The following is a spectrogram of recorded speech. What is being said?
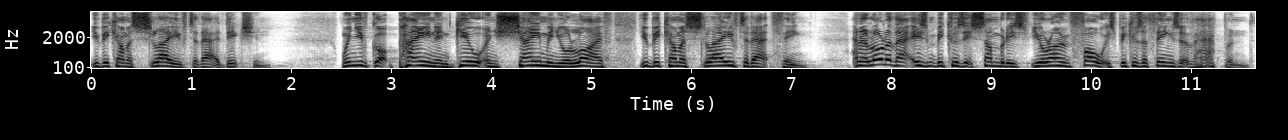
you become a slave to that addiction. When you've got pain and guilt and shame in your life, you become a slave to that thing. And a lot of that isn't because it's somebody's, your own fault. It's because of things that have happened.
